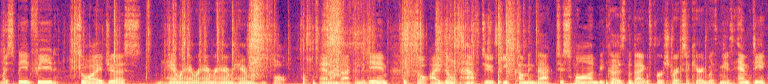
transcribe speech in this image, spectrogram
my speed feed, so I just hammer, hammer, hammer, hammer, hammer, and fall. And I'm back in the game. So I don't have to keep coming back to spawn because the bag of first strikes I carried with me is empty.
